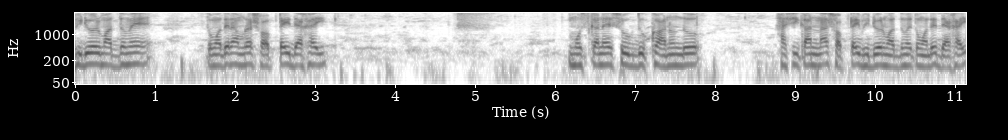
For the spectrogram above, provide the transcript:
ভিডিওর মাধ্যমে তোমাদের আমরা সবটাই দেখাই। মুস্কানের সুখ, দুঃখ, আনন্দ, হাসি, কান্না সবটাই ভিডিওর মাধ্যমে তোমাদের দেখাই।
